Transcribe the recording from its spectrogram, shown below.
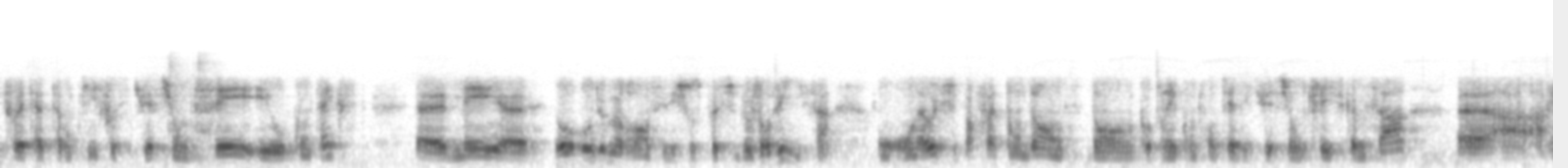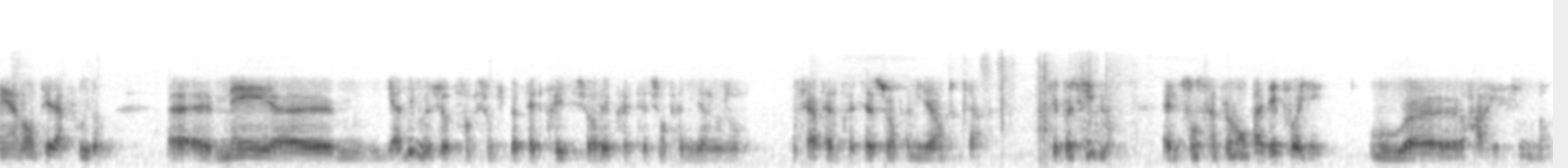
Il faut être attentif aux situations de fait et au contexte. Mais au, demeurant, c'est des choses possibles aujourd'hui. Enfin, on, a aussi parfois tendance, quand on est confronté à des situations de crise comme ça, à, à, réinventer la poudre. Euh, mais il y a des mesures de sanctions qui peuvent être prises sur les prestations familiales aujourd'hui, certaines prestations familiales en tout cas. C'est possible. Elles ne sont simplement pas déployées ou rarissimement.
